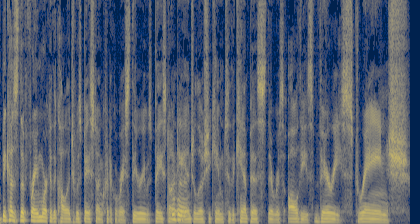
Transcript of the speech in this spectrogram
because the framework of the college was based on critical race theory, was based on mm-hmm. DiAngelo. She came to the campus. There was all these very strange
